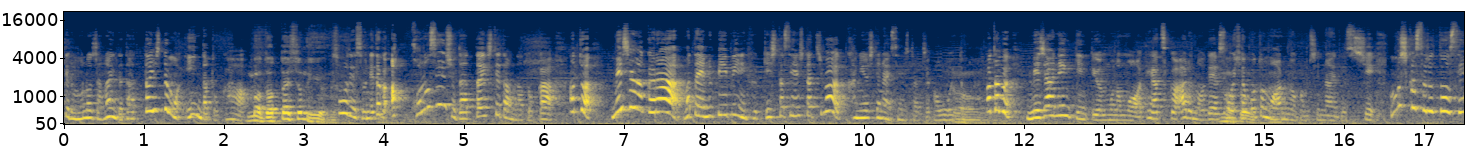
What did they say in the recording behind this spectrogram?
てるものじゃないんだ脱退してもいいんだとか、まあ脱退してもいいよね。そうですよね。だからあこの選手脱退してたんだとかあとはメジャーからまた NPB に復帰した選手たちは加入してない選手たちが多いと、うん。まあ、多分メジャー年金っていうものも手厚くあるのでそういったこともあるのかもしれないですしもしかすると選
